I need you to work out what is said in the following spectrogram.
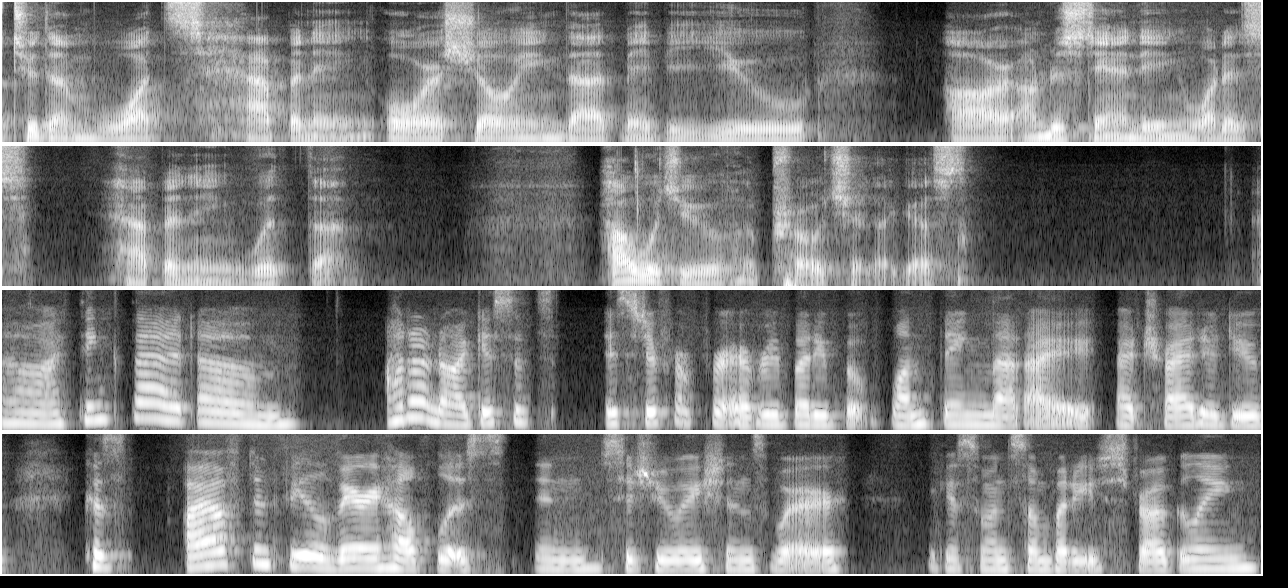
to them what's happening or showing that maybe you are understanding what is happening with them. How would you approach it, I guess? Uh, I think that um, I don't know. I guess it's it's different for everybody. But one thing that I I try to do because I often feel very helpless in situations where I guess when somebody's struggling,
